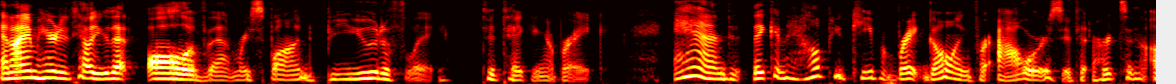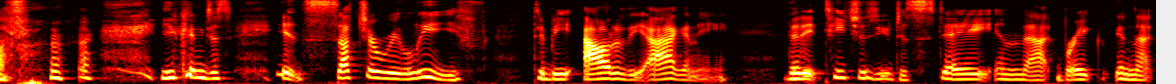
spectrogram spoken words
And I'm here to tell you that all of them respond beautifully to taking a break. And they can help you keep a break going for hours if it hurts enough. you can just, it's such a relief to be out of the agony that it teaches you to stay in that break, in that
